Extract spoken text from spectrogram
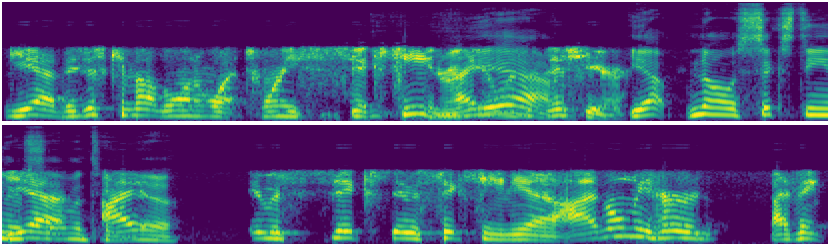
Yeah, they just came out. The one in what 2016, right? Yeah, this year? Yep, no, 16 or 17. I, yeah, It was six. It was sixteen. Yeah, I've only heard I think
